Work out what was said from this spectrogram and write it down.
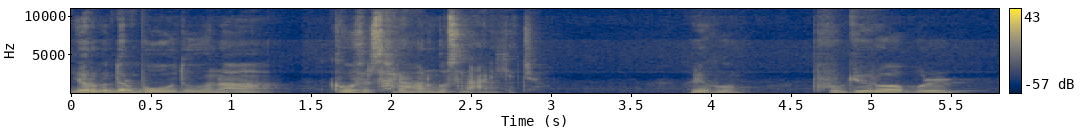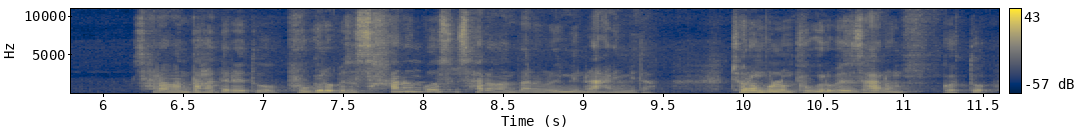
여러분들 모두나 그것을 사랑하는 것은 아니겠죠. 그리고 북유럽을 사랑한다 하더라도 북유럽에서 사는 것을 사랑한다는 의미는 아닙니다. 저는 물론 북유럽에서 사는 것도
